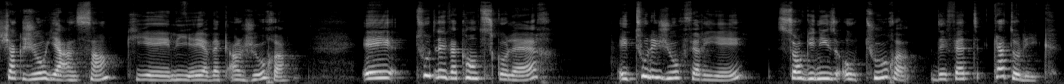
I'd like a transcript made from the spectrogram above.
chaque jour, il y a un saint qui est lié avec un jour. Et toutes les vacances scolaires et tous les jours fériés s'organisent autour des fêtes catholiques.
